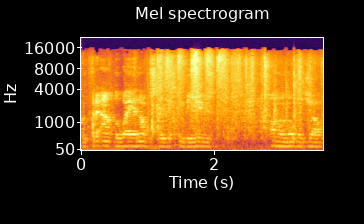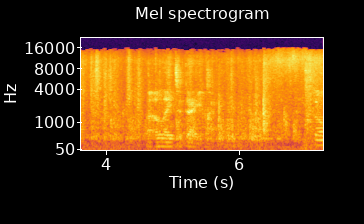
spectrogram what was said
and put it out of the way and obviously this can be used on another job at a later date. So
